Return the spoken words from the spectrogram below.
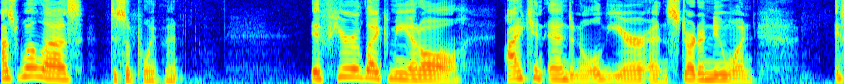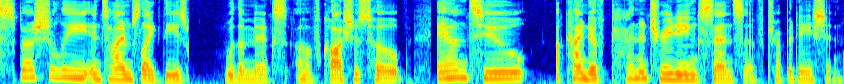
as well as disappointment. If you're like me at all, I can end an old year and start a new one especially in times like these with a mix of cautious hope and to a kind of penetrating sense of trepidation.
